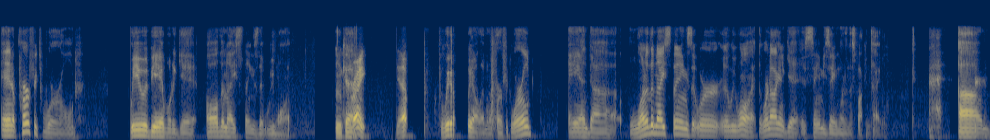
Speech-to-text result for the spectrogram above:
in a perfect world we would be able to get all the nice things that we want okay Right. Yep. but we don't, we don't live in a perfect world and uh one of the nice things that we're that we want that we're not going to get is Sami Zayn winning this fucking title. Um,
